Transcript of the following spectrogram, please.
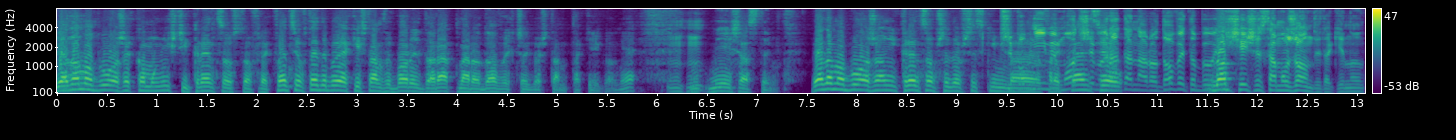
Wiadomo było, że komuniści kręcą z tą frekwencją. Wtedy były jakieś tam wybory do rad narodowych, czegoś tam takiego, nie? Mhm. Mniejsza z tym. Wiadomo było, że oni kręcą przede wszystkim e, Przypomnijmy, frekwencją. młodszym Rada Narodowe to były no, dzisiejsze samorządy takie, no.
